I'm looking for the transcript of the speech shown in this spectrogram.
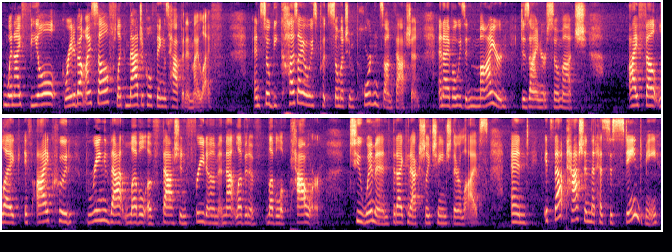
when I feel great about myself, like magical things happen in my life. And so, because I always put so much importance on fashion and I've always admired designers so much, I felt like if I could bring that level of fashion freedom and that level of, level of power to women, that I could actually change their lives. And it's that passion that has sustained me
